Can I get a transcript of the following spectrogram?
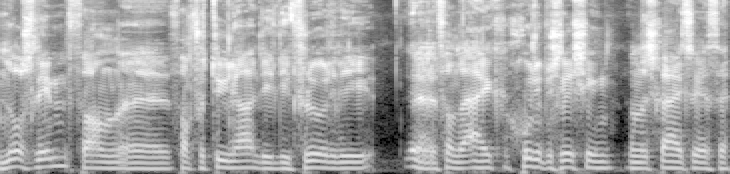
Noslim van, van Fortuna. Die, die vloerde die van de Eik. Goede beslissing van de scheidsrechter.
